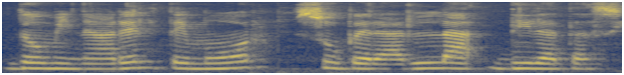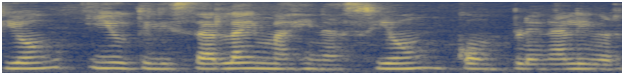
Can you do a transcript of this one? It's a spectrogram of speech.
dominar el temor, superar la dilatación y utilizar la imaginación con plena libertad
